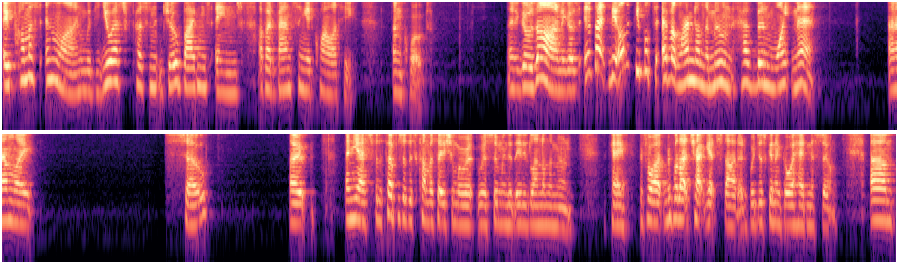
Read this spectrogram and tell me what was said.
a promise in line with U.S. President Joe Biden's aims of advancing equality. Unquote. And it goes on, it goes, in fact, the only people to ever land on the moon have been white men. And I'm like, so? Oh, and yes, for the purpose of this conversation, we're, we're assuming that they did land on the moon. Okay, before before that chat gets started, we're just going to go ahead and assume. Um,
